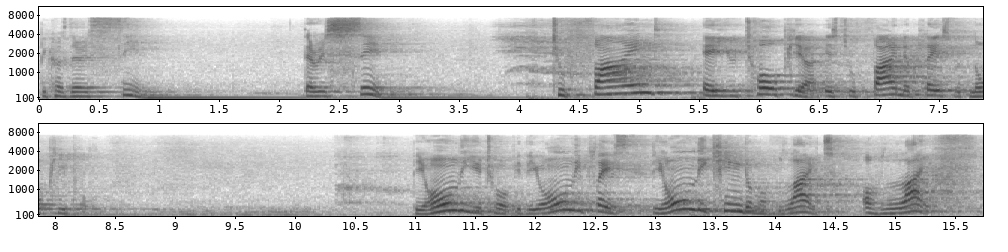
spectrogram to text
because there is sin. There is sin. To find a utopia is to find a place with no people. The only utopia, the only place, the only kingdom of light, of life,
